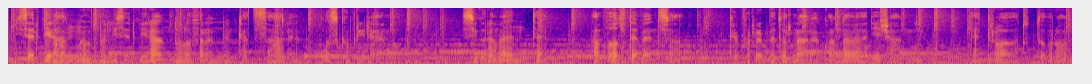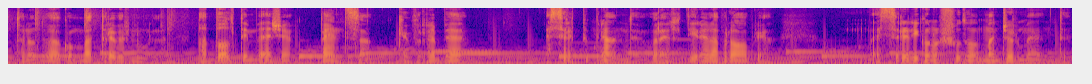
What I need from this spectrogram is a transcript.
gli serviranno? Non gli serviranno? Lo faranno incazzare? Lo scopriremo. Sicuramente a volte pensa che vorrebbe tornare a quando aveva 10 anni e trovava tutto pronto e non doveva combattere per nulla. A volte invece pensa che vorrebbe essere più grande, voler dire la propria, essere riconosciuto maggiormente.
